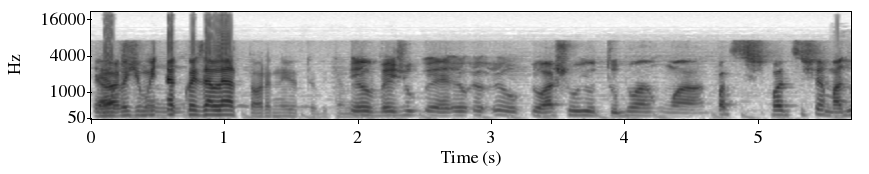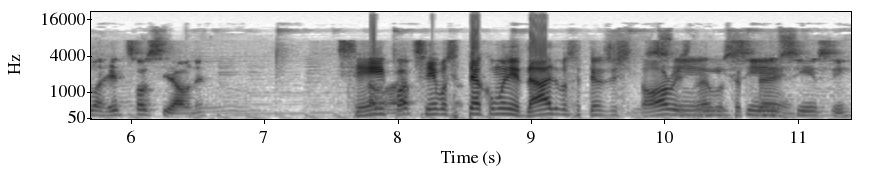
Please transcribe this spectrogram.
Eu, eu vejo muita um... coisa aleatória no YouTube também. Eu vejo, é, eu, eu, eu, eu acho o YouTube uma, uma, pode, pode ser chamado uma rede social, né? Sim, ah, pode sim. Você tem a comunidade, você tem os stories, sim, né? Você sim, tem... sim, sim.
